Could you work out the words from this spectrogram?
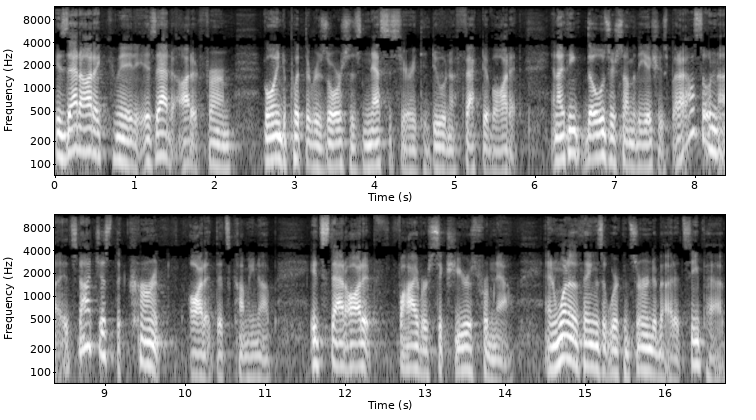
is that audit committee, is that audit firm going to put the resources necessary to do an effective audit? And I think those are some of the issues. But I also not, it's not just the current audit that's coming up. It's that audit five or six years from now. And one of the things that we're concerned about at CPAB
